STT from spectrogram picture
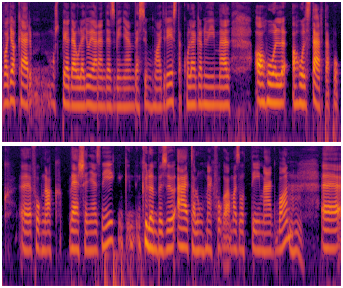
vagy akár most például egy olyan rendezvényen veszünk majd részt a kolléganőimmel, ahol, ahol startupok fognak versenyezni különböző általunk megfogalmazott témákban, uh-huh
